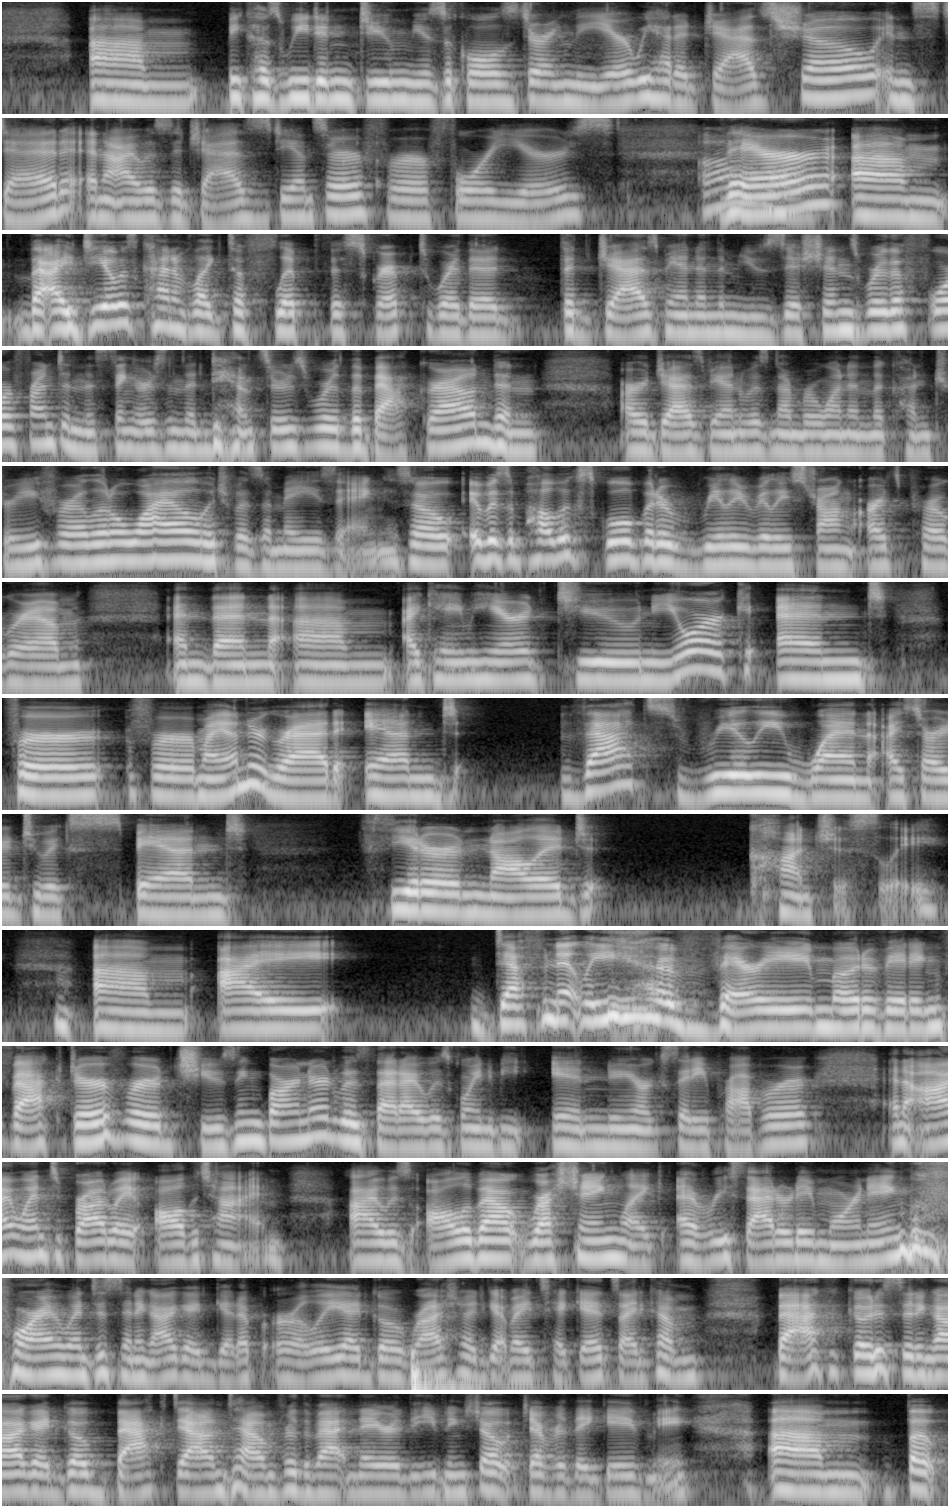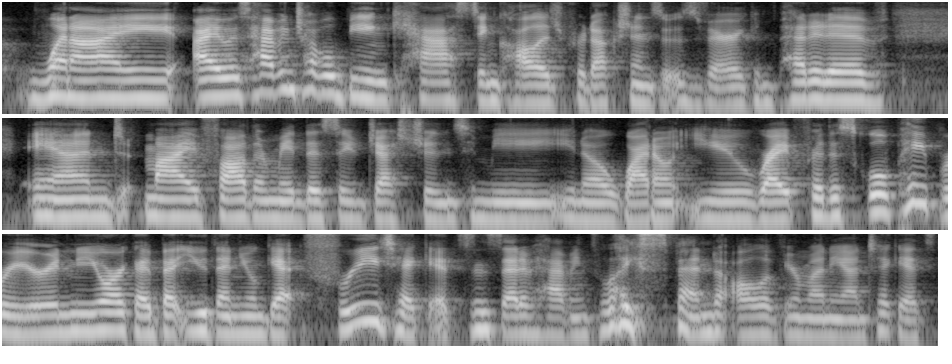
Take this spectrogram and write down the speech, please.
Um, because we didn't do musicals during the year, we had a jazz show instead, and I was a jazz dancer for four years Oh. there. Um, the idea was kind of like to flip the script where the the jazz band and the musicians were the forefront and the singers and the dancers were the background and our jazz band was number one in the country for a little while which was amazing. So it was a public school but a really really strong arts program. And then um, i came here to new york and for for my undergrad and that's really when i started to expand theater knowledge consciously. Um, I definitely a very motivating factor for choosing Barnard was that I was going to be in New York City proper. And I went to Broadway all the time. I was all about rushing like every Saturday morning before I went to synagogue. I'd get up early, I'd go rush, I'd get my tickets, I'd come back, go to synagogue, I'd go back downtown for the matinee or the evening show, whichever they gave me. Um, but when I I was having trouble being cast in college productions, it was very competitive. And my father made the suggestion to me, you know, why don't you write for the school paper? You're in New York. I bet you then you'll get free tickets instead of having to like spend all of your money on tickets.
